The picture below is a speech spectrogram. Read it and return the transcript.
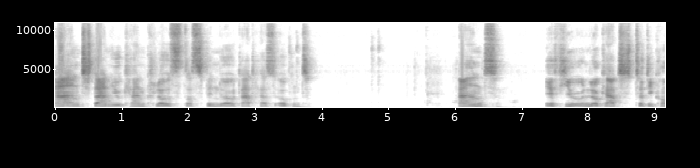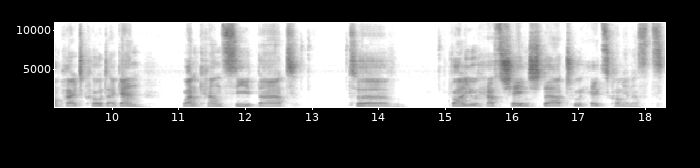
and then you can close this window that has opened. And if you look at the decompiled code again, one can see that the value has changed there to hates communists.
